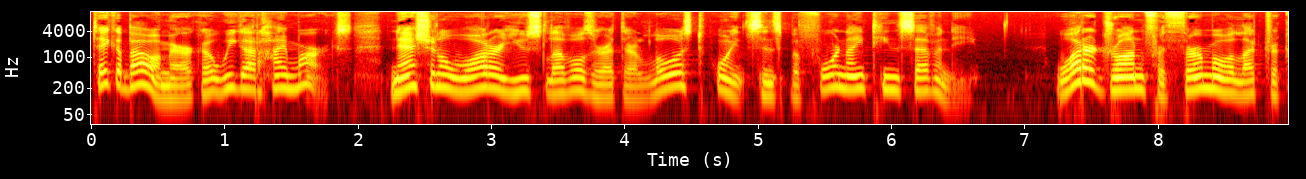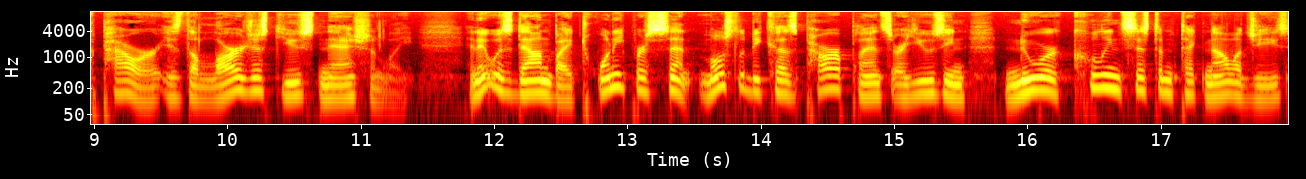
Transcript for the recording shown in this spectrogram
Take a bow, America. We got high marks. National water use levels are at their lowest point since before 1970. Water drawn for thermoelectric power is the largest use nationally, and it was down by 20%, mostly because power plants are using newer cooling system technologies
